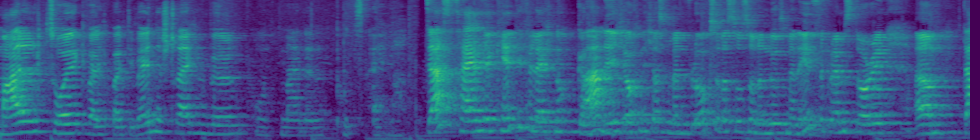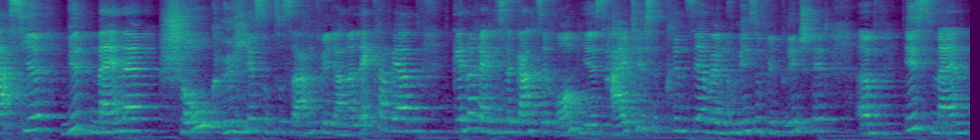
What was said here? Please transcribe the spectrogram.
Malzeug, weil ich bald die Wände streichen will und meinen Putzeimer. Das Teil hier kennt ihr vielleicht noch gar nicht, auch nicht aus meinen Vlogs oder so, sondern nur aus meiner Instagram-Story. Ähm, das hier wird meine Showküche sozusagen für Jana Lecker werden. Generell dieser ganze Raum hier, es halt hier drin sehr, weil noch nie so viel drin steht, ähm, ist mein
